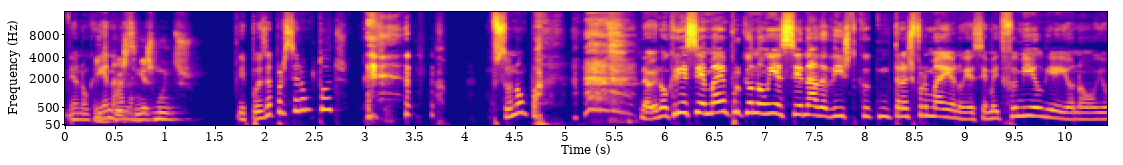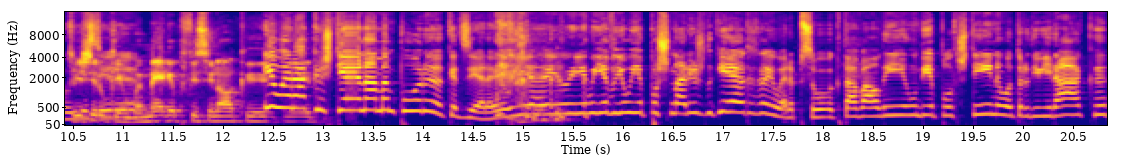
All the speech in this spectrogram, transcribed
Eu não queria e depois nada. tinhas muitos. Depois apareceram-me todos. A pessoa não pode. Não, eu não queria ser mãe porque eu não ia ser nada disto que me transformei. Eu não ia ser mãe de família. Eu não, eu tu ia ser, ser o quê? Uma mega profissional que. Eu era a Cristiana Amampura. Quer dizer, eu ia, eu, ia, eu, ia, eu ia para os cenários de guerra. Eu era a pessoa que estava ali um dia Palestina, outro dia Iraque.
